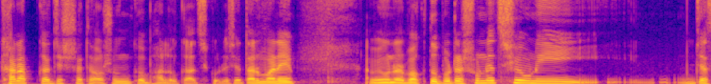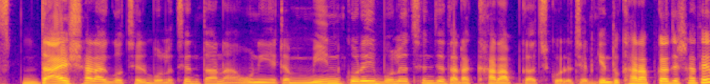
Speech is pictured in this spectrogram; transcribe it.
খারাপ কাজের সাথে অসংখ্য ভালো কাজ করেছে। তার মানে আমি ওনার বক্তব্যটা শুনেছি, উনি জাস্ট দায় সারা গোছের বলেছেন তা না, উনি এটা মিন করেই বলেছেন যে তারা খারাপ কাজ করেছেন। কিন্তু খারাপ কাজের সাথে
